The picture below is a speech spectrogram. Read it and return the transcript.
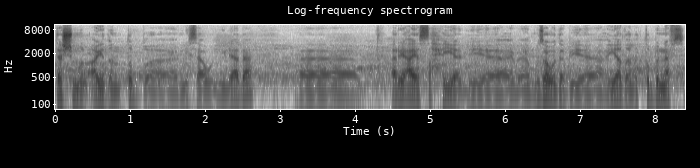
تشمل أيضا طب آه، النساء والولادة. آه، الرعاية الصحية مزودة بعيادة للطب النفسي.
